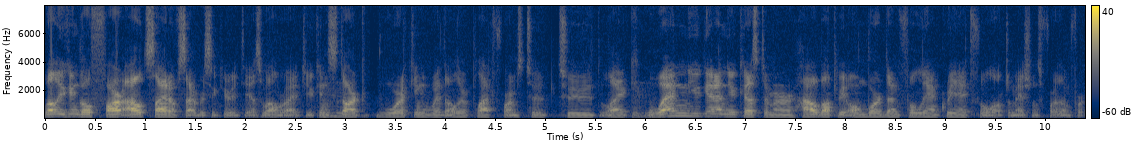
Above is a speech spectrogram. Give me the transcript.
well, you can go far outside of cybersecurity as well, right? You can start working with other platforms to to like when you get a new customer, how about we onboard them fully and create full automations for them for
